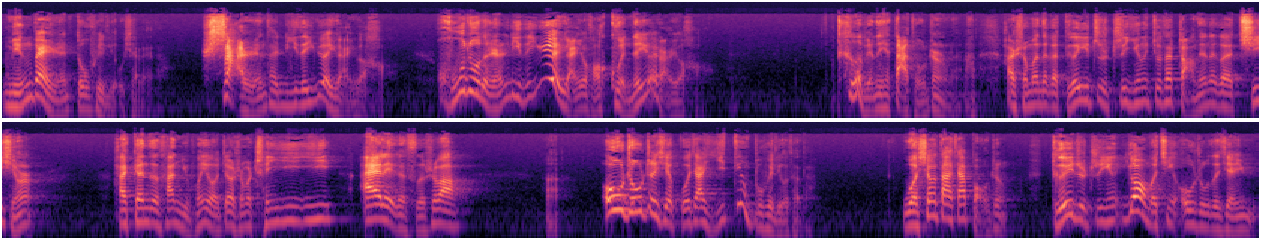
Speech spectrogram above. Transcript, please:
明白人都会留下来的，傻人他离得越远越好，糊涂的人离得越远越好，滚得越远越好。特别那些大头症的啊，还有什么那个德意志之鹰，就他长的那个奇形，还跟着他女朋友叫什么陈依依 Alex 是吧？欧洲这些国家一定不会留他的，我向大家保证，德意志之鹰要么进欧洲的监狱。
